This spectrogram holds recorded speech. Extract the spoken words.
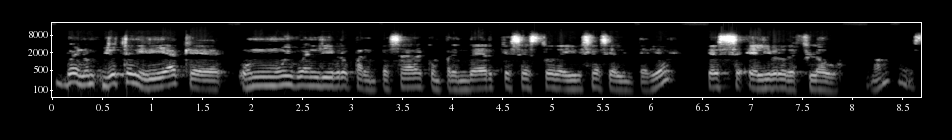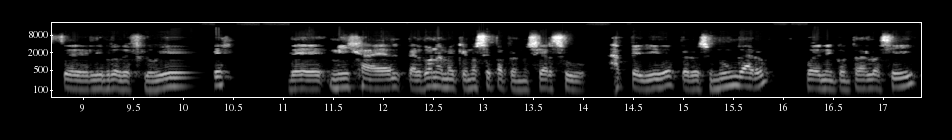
Bueno, yo te diría que un muy buen libro para empezar a comprender qué es esto de irse hacia el interior es el libro de Flow, ¿no? Este libro de Fluir de Mijael, perdóname que no sepa pronunciar su apellido, pero es un húngaro, pueden encontrarlo así.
